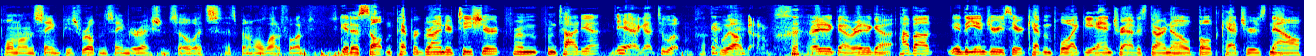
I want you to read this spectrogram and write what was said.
pulling on the same piece of rope in the same direction. So it's it's been a whole lot of fun. Did you get a salt and pepper grinder T-shirt from from Todd yet? Yeah, I got two of them. I think we all got them. ready to go, ready to go. How about the injuries here? Kevin Plawecki and Travis d'Arnaud, both catchers now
